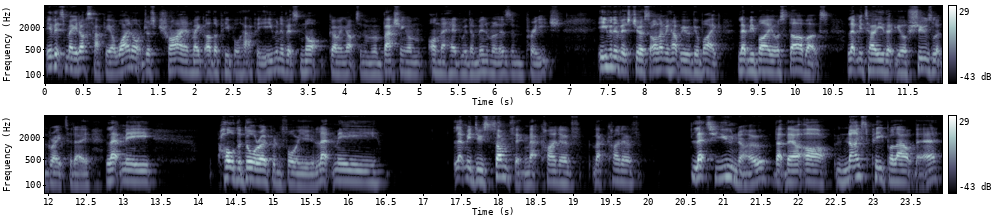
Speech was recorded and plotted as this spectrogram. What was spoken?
if it's made us happier why not just try and make other people happy even if it's not going up to them and bashing them on the head with a minimalism preach? Even if it's just oh let me help you with your bike. Let me buy you a starbucks. Let me tell you that your shoes look great today. Let me hold the door open for you. Let me let me do something that kind of that kind of lets you know that there are nice people out there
